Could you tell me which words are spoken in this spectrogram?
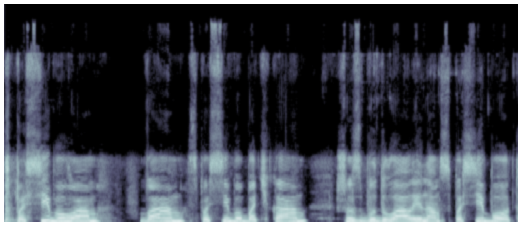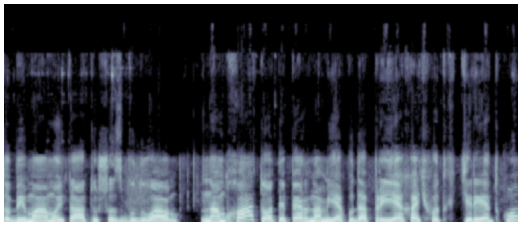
Спасибо вам, вам, спасибо батькам, що збудували нам. Спасибо тобі, мамо і тату, що збудував нам хату, а тепер нам є куди приїхати, хоч рідко.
